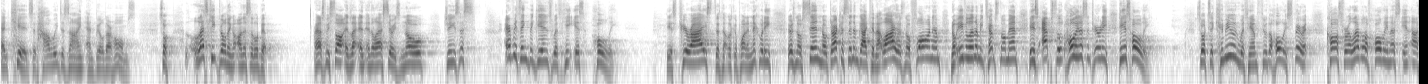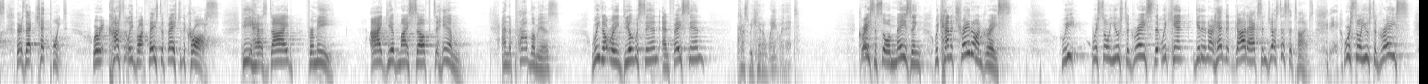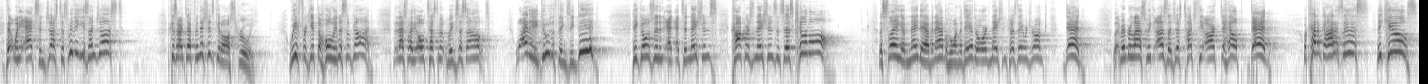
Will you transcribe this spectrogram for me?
and kids and how we design and build our homes. So let's keep building on this a little bit. As we saw in, in, in the last series, know Jesus. Everything begins with He is holy. He has pure eyes, does not look upon iniquity. There's no sin, no darkness in him. God cannot lie. There's no flaw in him, no evil in him. He tempts no man. He is absolute holiness and purity. He is holy. So to commune with him through the Holy Spirit calls for a level of holiness in us. There's that checkpoint where we're constantly brought face to face to the cross. He has died for me. I give myself to Him. And the problem is, we don't really deal with sin and face sin because we get away with it. Grace is so amazing, we kind of trade on grace. We, we're so used to grace that we can't get in our head that God acts in justice at times. We're so used to grace that when He acts in justice, we think He's unjust because our definitions get all screwy. We forget the holiness of God. That's why the Old Testament wigs us out. Why did he do the things he did? He goes in and to nations, conquers nations, and says, kill them all. The slaying of Nadab and Abihu on the day of their ordination because they were drunk, dead. Remember last week, Uzzah just touched the ark to help, dead. What kind of God is this? He kills.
